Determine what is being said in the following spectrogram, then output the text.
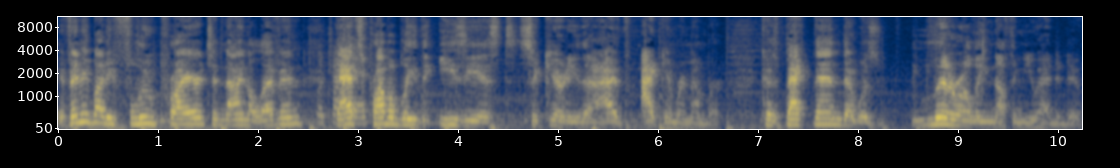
If anybody flew prior to 9/11, Which that's probably the easiest security that I've I can remember. Cuz back then there was literally nothing you had to do.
